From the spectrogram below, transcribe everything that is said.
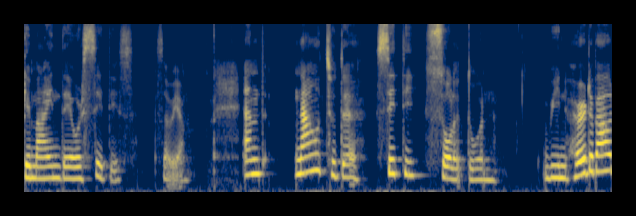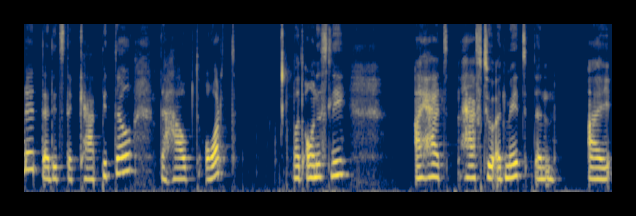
Gemeinde or cities. So yeah. And now to the city Solothurn. We heard about it that it's the capital the Hauptort. But honestly I had have to admit then I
